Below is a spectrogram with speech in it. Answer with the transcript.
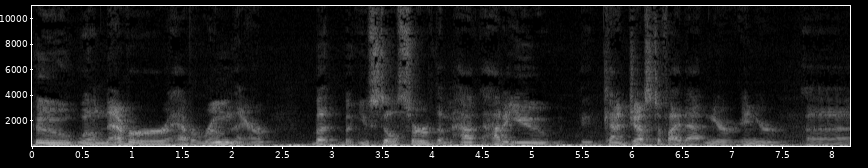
who will never have a room there, but, but you still serve them. How, how do you kind of justify that in your, in your uh,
